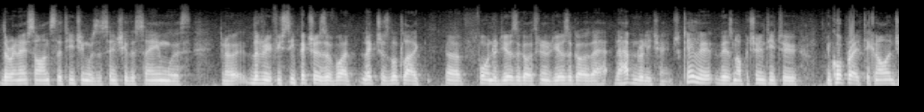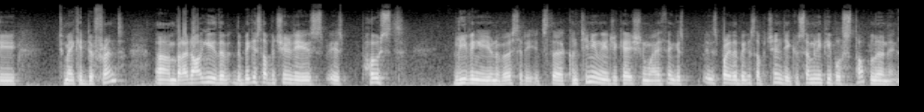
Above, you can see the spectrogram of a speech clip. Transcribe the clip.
the Renaissance, the teaching was essentially the same with you know, literally, if you see pictures of what lectures look like uh, 400 years ago, 300 years ago, they, ha- they haven't really changed. Clearly, there's an opportunity to incorporate technology to make it different. Um, but I'd argue the, the biggest opportunity is, is post leaving a university. It's the continuing education where I think is, is probably the biggest opportunity because so many people stop learning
